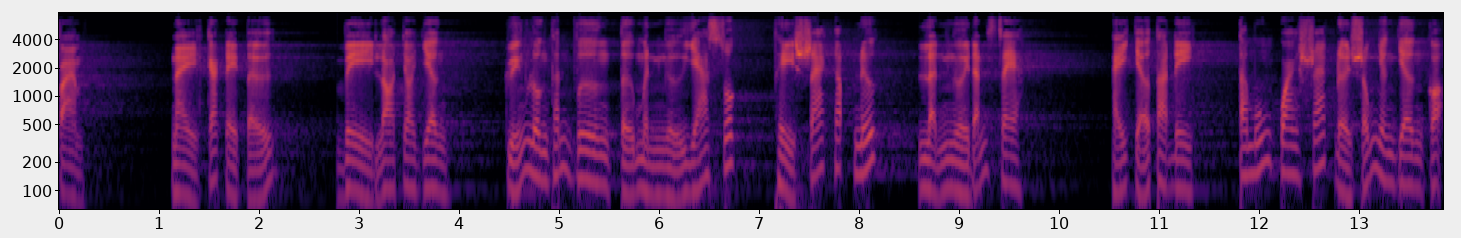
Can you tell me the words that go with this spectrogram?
phàm. Này các đệ tử, vì lo cho dân, chuyển luân thánh vương tự mình ngự giá xuất, thì sát khắp nước lệnh người đánh xe. Hãy chở ta đi. Ta muốn quan sát đời sống nhân dân có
